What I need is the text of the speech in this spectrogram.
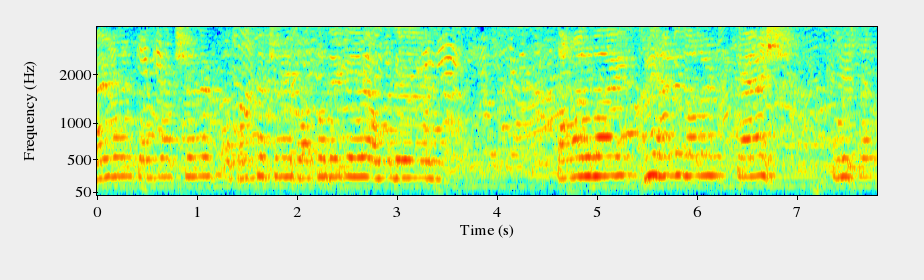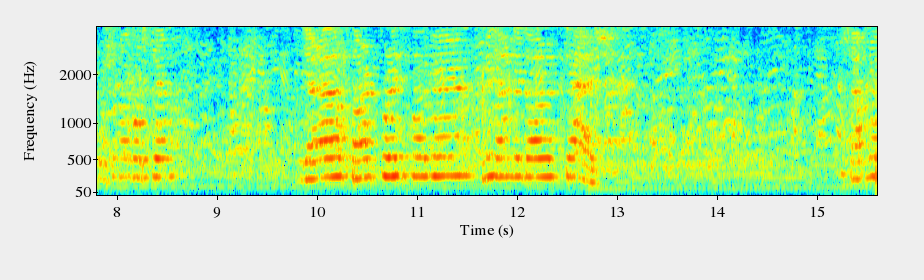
I one কনস্ট্রাকশনের কনস্ট্রাকশনের পক্ষ থেকে আমাদের কামাল ভাই থ্রি হান্ড্রেড ডলার ক্যাশ পুরস্কার ঘোষণা করছেন। যারা থার্ড প্রাইজ পাবেন থ্রি হান্ড্রেড ডলার ক্যাশ সামনে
